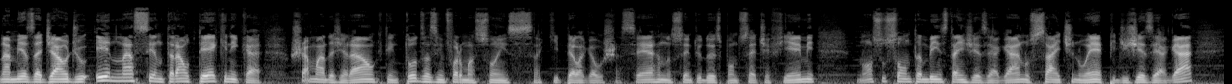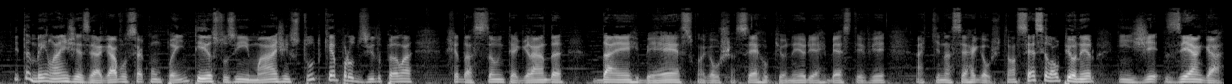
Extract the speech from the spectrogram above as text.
na mesa de áudio e na central técnica. Chamada Geral, que tem todas as informações aqui pela Gaúcha Serra, no 102.7 FM. Nosso som também está em GZH, no site, no app de GZH e também lá em GZH você acompanha em textos e imagens tudo que é produzido pela redação integrada da RBS, com a Gaúcha Serra, o Pioneiro e a RBS TV aqui na Serra Gaúcha. Então acesse lá o Pioneiro em GZH.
